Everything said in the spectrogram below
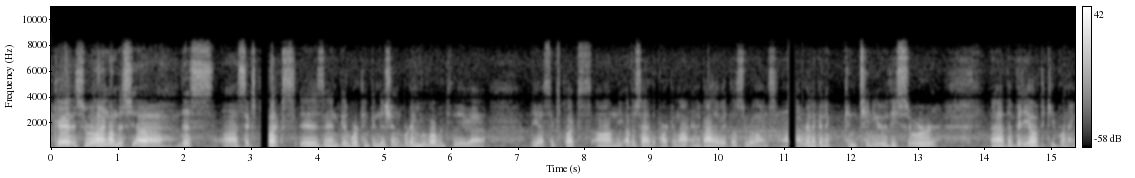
Okay, the sewer line on this uh, this uh, sixplex is in good working condition. We're going to move over to the uh, the uh, sixplex on the other side of the parking lot and evaluate those sewer lines. Uh, we're going to continue the sewer uh, the video to keep running.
